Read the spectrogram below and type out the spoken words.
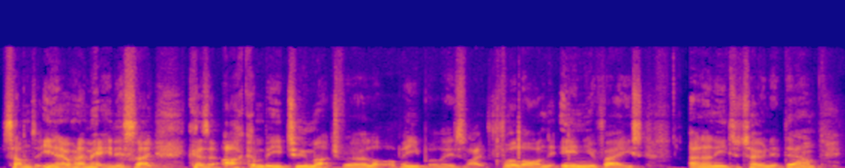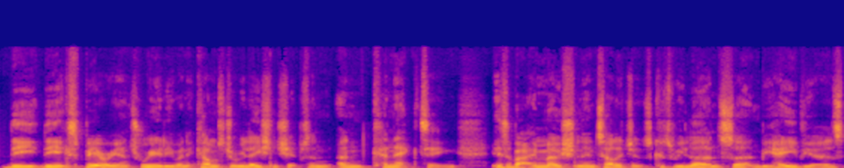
Sometimes, you know what I mean? It's like, because I can be too much for a lot of people. It's like full on in your face and I need to tone it down. The the experience really when it comes to relationships and, and connecting is about emotional intelligence because we learn certain behaviors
